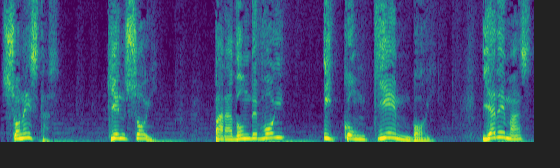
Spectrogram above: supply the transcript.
son estas. ¿Quién soy? ¿Para dónde voy? ¿Y con quién voy? Y además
